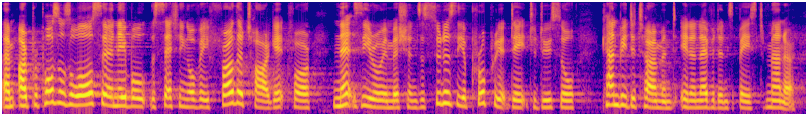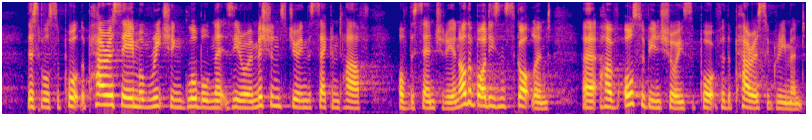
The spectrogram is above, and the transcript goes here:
Um, our proposals will also enable the setting of a further target for net zero emissions as soon as the appropriate date to do so can be determined in an evidence-based manner. This will support the Paris aim of reaching global net zero emissions during the second half of the century. And other bodies in Scotland uh, have also been showing support for the Paris Agreement.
